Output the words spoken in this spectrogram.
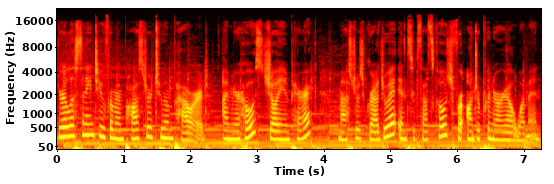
You're listening to From Imposter to Empowered. I'm your host, Jillian Perrick, master's graduate and success coach for entrepreneurial women.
